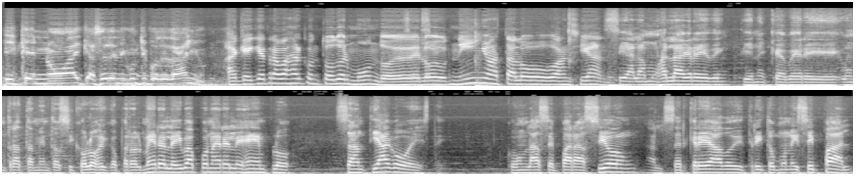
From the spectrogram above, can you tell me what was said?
Y que no hay que hacerle ningún tipo de daño. Aquí hay que trabajar con todo el mundo, desde los niños hasta los ancianos. Si a la mujer la agreden, tiene que haber eh, un tratamiento psicológico. Pero mire, le iba a poner el ejemplo Santiago Oeste, con la separación, al ser creado distrito municipal,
